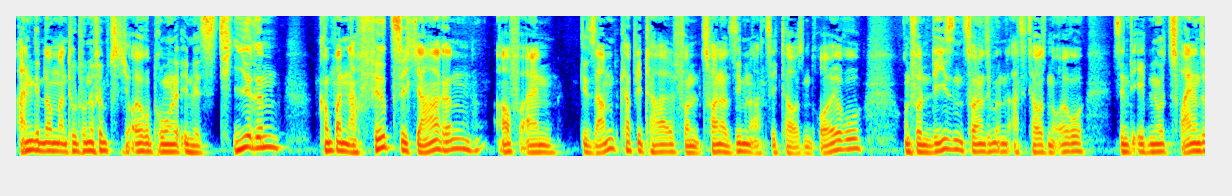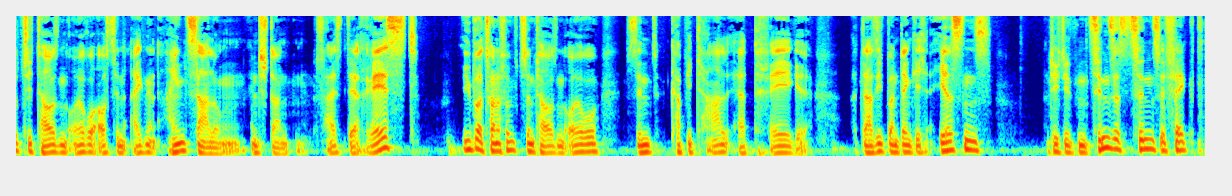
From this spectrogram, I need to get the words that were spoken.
Angenommen, man tut 150 Euro pro Monat investieren, kommt man nach 40 Jahren auf ein Gesamtkapital von 287.000 Euro. Und von diesen 287.000 Euro sind eben nur 72.000 Euro aus den eigenen Einzahlungen entstanden. Das heißt, der Rest, über 215.000 Euro, sind Kapitalerträge. Da sieht man, denke ich, erstens natürlich den Zinseszinseffekt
